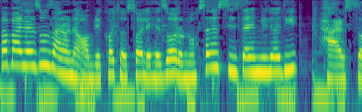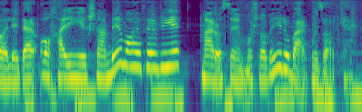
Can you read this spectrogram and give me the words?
و بعد از اون زنان آمریکا تا سال 1913 میلادی هر ساله در آخرین یک شنبه ماه فوریه مراسم مشابهی رو برگزار کردند.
